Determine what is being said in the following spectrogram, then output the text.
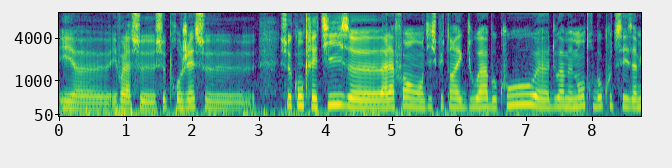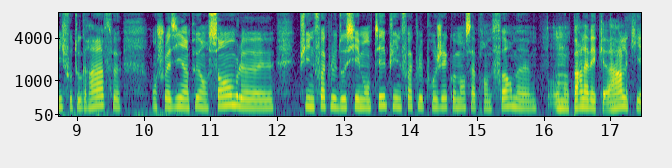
Et, et voilà, ce, ce projet se, se concrétise euh, à la fois en discutant avec Doua beaucoup. Euh, Doua me montre beaucoup de ses amis photographes. on choisit un peu ensemble. Euh, puis une fois que le dossier est monté, puis une fois que le projet commence à prendre forme, on en parle avec Arles qui,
